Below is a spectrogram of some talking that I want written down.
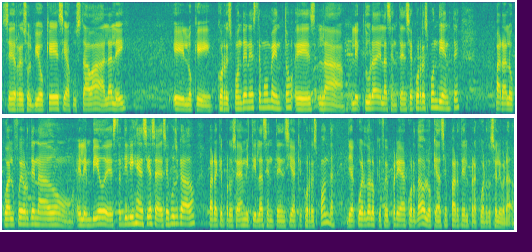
se resolvió que se ajustaba a la ley. Eh, lo que corresponde en este momento es la lectura de la sentencia correspondiente para lo cual fue ordenado el envío de estas diligencias a ese juzgado para que proceda a emitir la sentencia que corresponda, de acuerdo a lo que fue preacordado, lo que hace parte del preacuerdo celebrado.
